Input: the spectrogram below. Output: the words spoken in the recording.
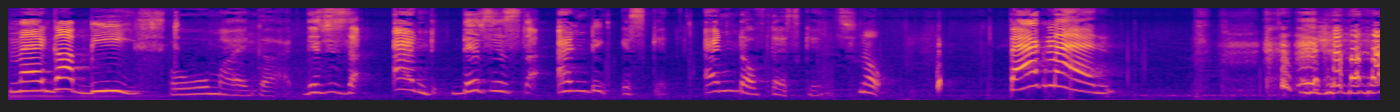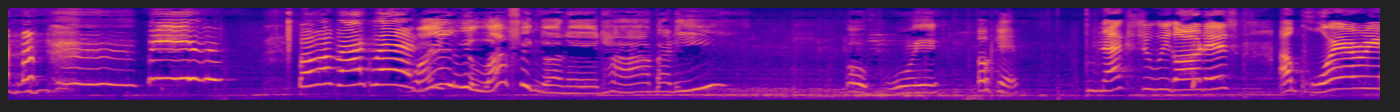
the- Mega Beast. Oh my god. This is the end. This is the ending skin. End of the skins. No. Pac-Man. Mama Pac-Man. Why are you laughing on it, huh, buddy? Oh boy. Okay. Next we got is Aquarius.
